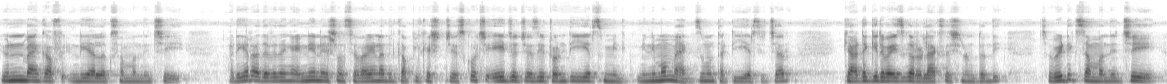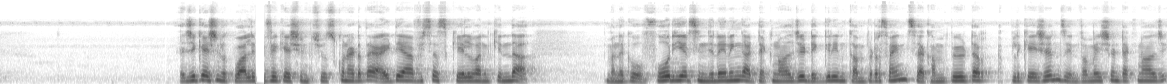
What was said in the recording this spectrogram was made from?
union bank of ఇండియాలకు సంబంధించి అడిగారు. అదేవిధంగా ఇండియన్ నేషనల్స్ ఎవరైనా దీనికి అప్లికేషన్ చేసుకోవచ్చు. ఏజ్ వచ్చేసి twenty years minimum maximum thirty years ఇచ్చారు. కేటగిరీ వైజ్గా రిలాక్సేషన్ ఉంటుంది. సో వీటికి సంబంధించి ఎడ్యుకేషనల్ క్వాలిఫికేషన్ చూసుకున్నట్టయితే ఐటీ ఆఫీసర్ స్కేల్ వన్ కింద మనకు four years engineering uh technology degree in computer science computer applications information technology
